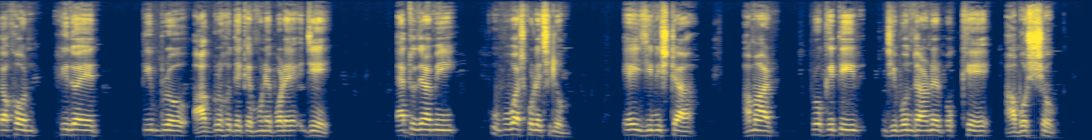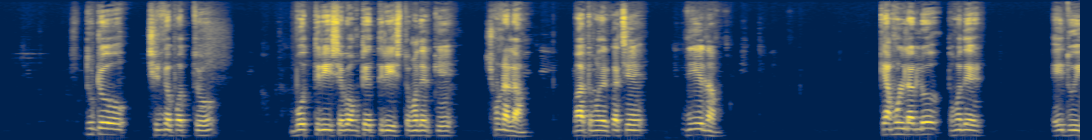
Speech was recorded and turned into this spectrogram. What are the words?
তখন হৃদয়ের তীব্র আগ্রহ দেখে মনে পড়ে যে এতদিন আমি উপবাস করেছিলাম। এই জিনিসটা আমার প্রকৃতির জীবন ধারণের পক্ষে আবশ্যক। দুটো ছিন্নপত্র, বত্রিশ এবং তেত্রিশ তোমাদেরকে শোনালাম বা তোমাদের কাছে নিয়ে এলাম। কেমন লাগল তোমাদের এই দুই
